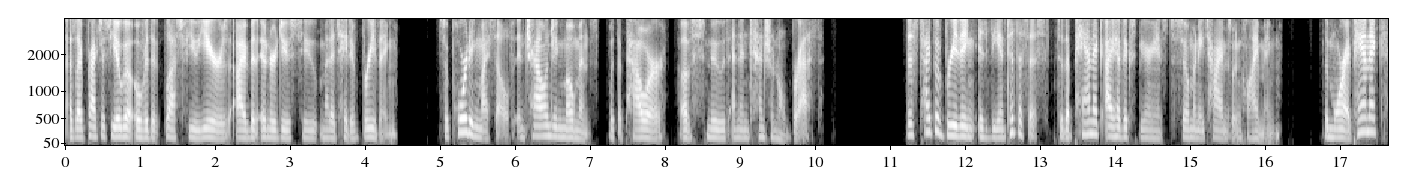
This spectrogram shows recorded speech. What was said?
As I practiced yoga over the last few years, I've been introduced to meditative breathing, supporting myself in challenging moments with the power of smooth and intentional breath. This type of breathing is the antithesis to the panic I have experienced so many times when climbing. The more I panic,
